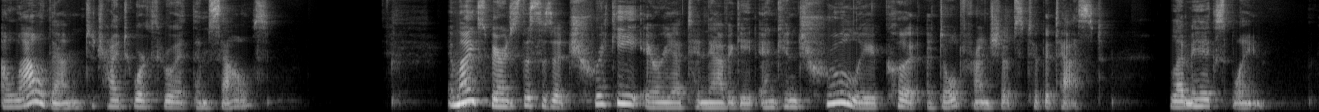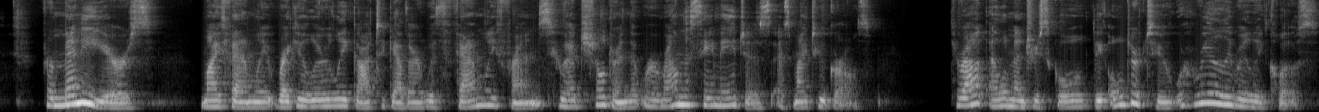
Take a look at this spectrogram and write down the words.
allow them to try to work through it themselves. In my experience, this is a tricky area to navigate and can truly put adult friendships to the test. Let me explain. For many years, my family regularly got together with family friends who had children that were around the same ages as my two girls. Throughout elementary school, the older two were really, really close.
